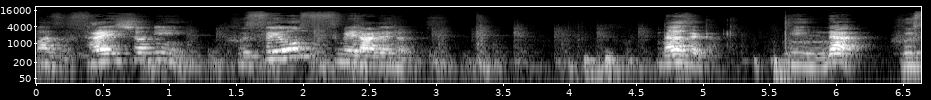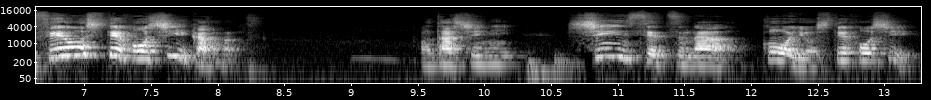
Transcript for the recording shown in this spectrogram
まず最初に伏せを進められるんです。なぜか。みんな伏せをしてほしいからなんです。私に親切な行為をしてほしい。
